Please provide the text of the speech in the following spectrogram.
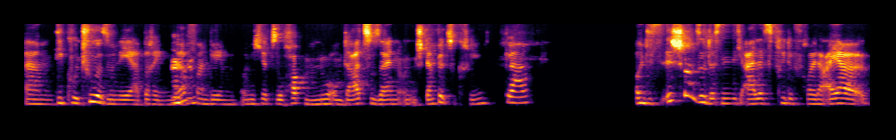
ähm, die Kultur so näher bringen, ne? mhm. von dem und nicht jetzt so hoppen, nur um da zu sein und einen Stempel zu kriegen. Klar. Und es ist schon so, dass nicht alles Friede, Freude, Eier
